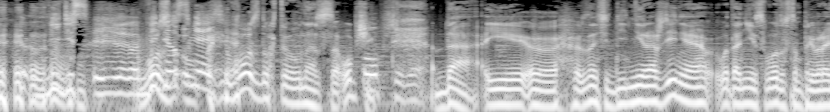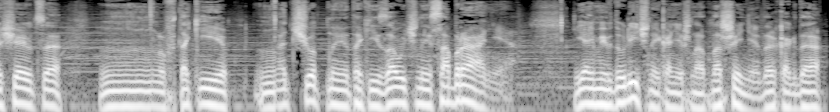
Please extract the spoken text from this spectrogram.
э, Воздух- видеосвязи. Воздух-то у нас общий. Общий, Да, и, э, знаете, дни, рождения, вот они с возрастом превращаются в такие отчетные, такие заочные собрания. Я имею в виду личные, конечно, отношения, да, когда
